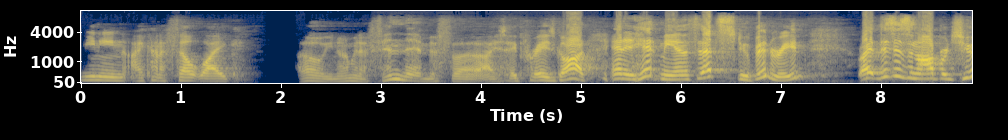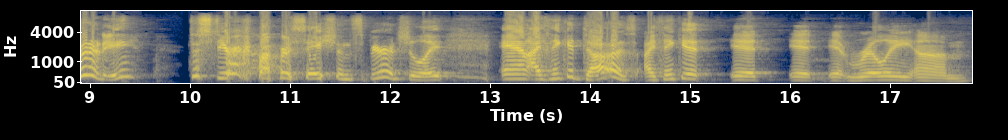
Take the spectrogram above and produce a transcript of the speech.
meaning I kind of felt like, oh, you know, I'm going to offend them if uh, I say praise God. And it hit me, and said, that's stupid, Reid. Right? This is an opportunity to steer a conversation spiritually, and I think it does. I think it it it it really um,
